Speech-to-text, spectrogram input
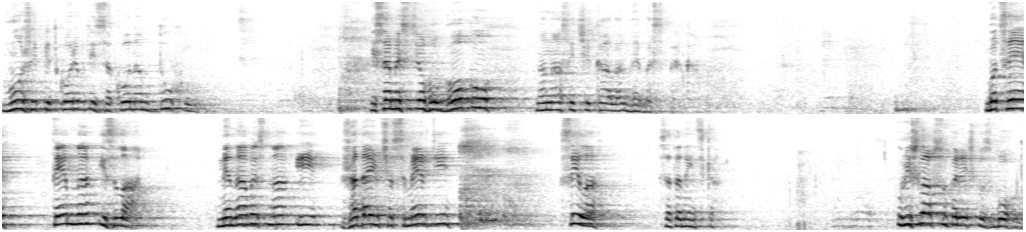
може підкорюватись законам духу. І саме з цього боку на нас і чекала небезпека. Бо це темна і зла, ненависна і жадаюча смерті сила сатанинська. Увійшла в суперечку з Богом.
